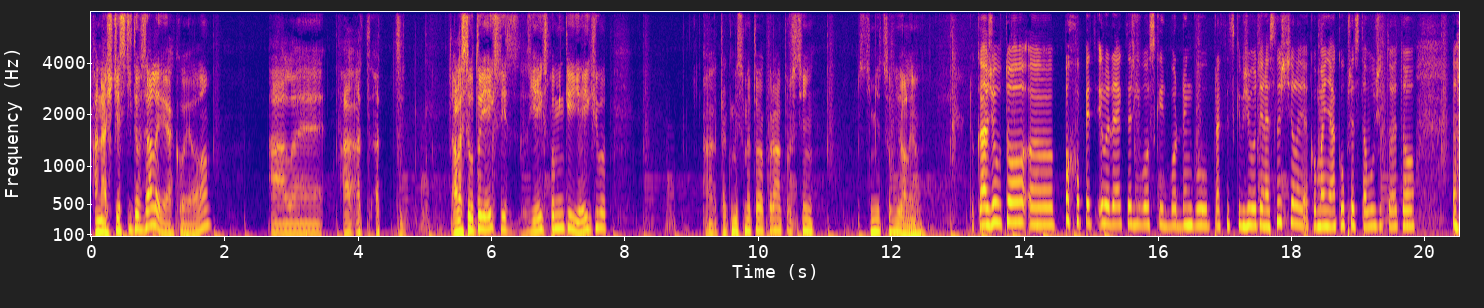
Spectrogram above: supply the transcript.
a naštěstí to vzali, jako jo, ale a, a, a ale jsou to jejich, jejich vzpomínky, jejich život. A tak my jsme to akorát prostě s tím něco udělali, no. Dokážou to uh, pochopit i lidé, kteří o skateboardingu prakticky v životě neslyšeli, jako mají nějakou představu, že to je to uh,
